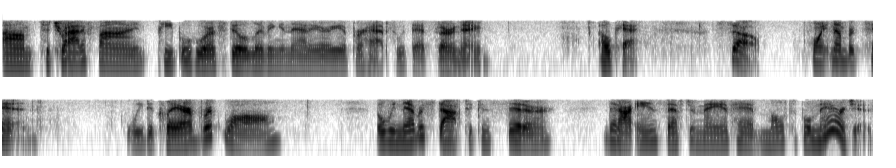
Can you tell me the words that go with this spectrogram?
um, to try to find people who are still living in that area, perhaps with that surname. Okay. So, point number 10 we declare a brick wall, but we never stop to consider that our ancestor may have had multiple marriages.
